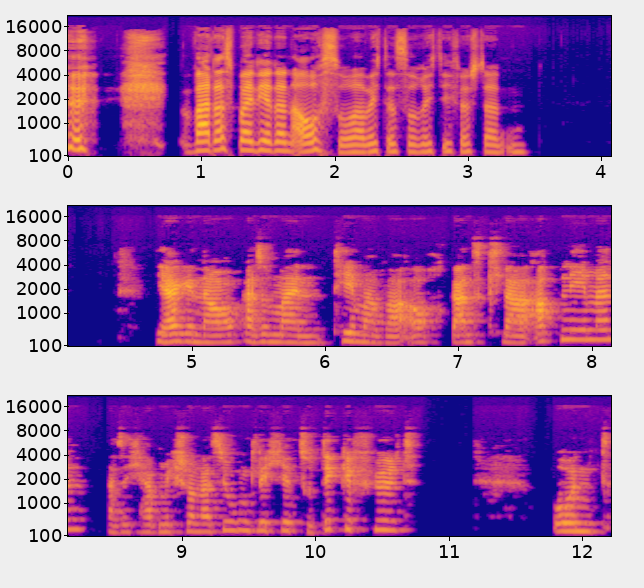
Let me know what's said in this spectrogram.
war das bei dir dann auch so? Habe ich das so richtig verstanden? Ja, genau. Also mein Thema war auch ganz klar Abnehmen. Also ich habe mich schon als Jugendliche zu dick gefühlt. Und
